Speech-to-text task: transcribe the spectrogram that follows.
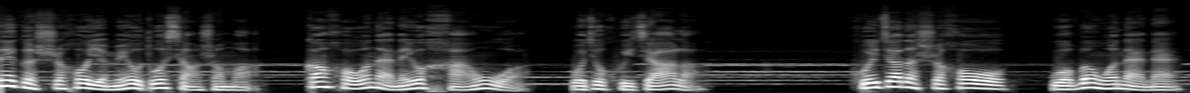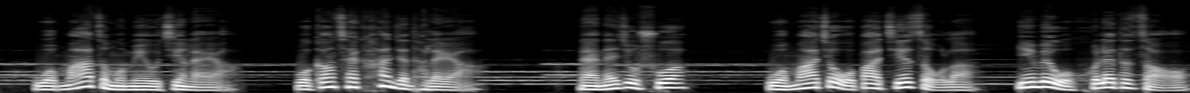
那个时候也没有多想什么，刚好我奶奶又喊我，我就回家了。回家的时候，我问我奶奶：“我妈怎么没有进来呀？我刚才看见她了呀。”奶奶就说：“我妈叫我爸接走了，因为我回来的早，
